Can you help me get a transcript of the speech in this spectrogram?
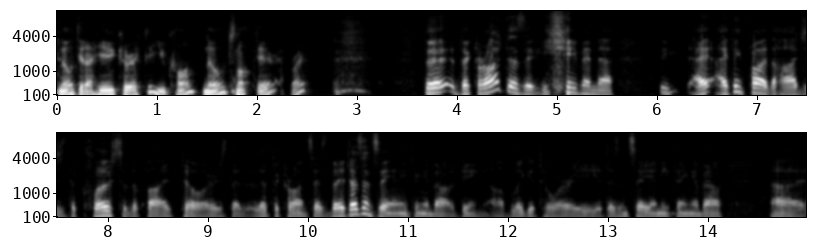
No, did I hear you correctly? You can't. No, it's not there, right? The the Quran doesn't even. Uh, I, I think probably the Hajj is the close to the five pillars that that the Quran says, but it doesn't say anything about it being obligatory. It doesn't say anything about uh,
